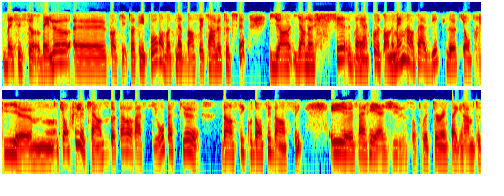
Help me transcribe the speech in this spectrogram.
Ben c'est ça. Ben là, euh, ok, toi t'es pour, on va te mettre dans ce camp-là tout de suite. Il y, il y en a six. Ben écoute, on est même rendu à huit là qui ont pris qui ont pris le camp du docteur Horacio parce que danser, coup danser, danser. Et euh, ça réagit là, sur Twitter, Instagram, tout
